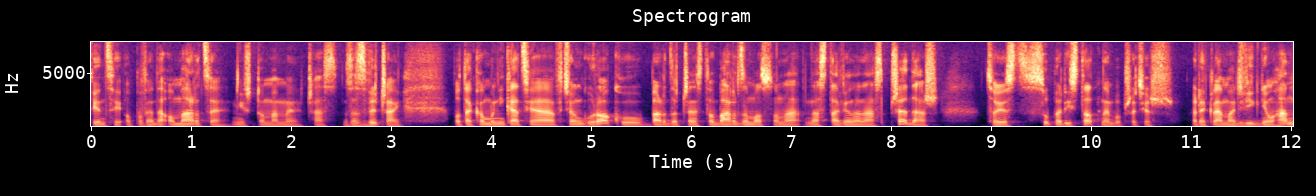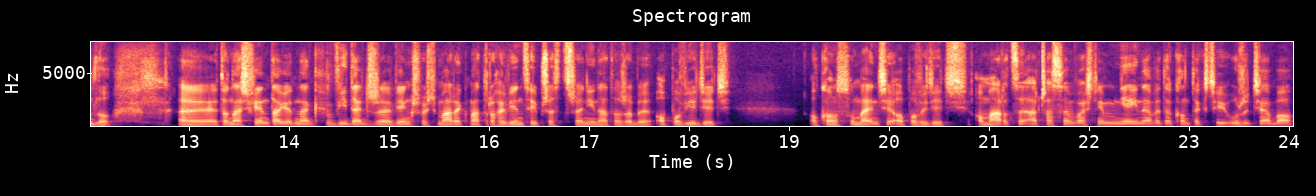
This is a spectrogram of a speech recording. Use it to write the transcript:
więcej opowiada o marce niż to mamy czas zazwyczaj, bo ta komunikacja w ciągu roku bardzo często bardzo mocno na, nastawiona na sprzedaż, co jest super istotne, bo przecież reklama dźwignią handlu, e, to na święta jednak widać, że większość marek ma trochę więcej przestrzeni na to, żeby opowiedzieć o konsumencie, opowiedzieć o marce, a czasem właśnie mniej nawet o kontekście jej użycia, bo,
